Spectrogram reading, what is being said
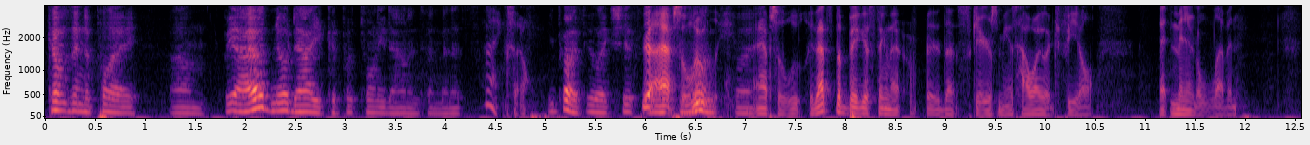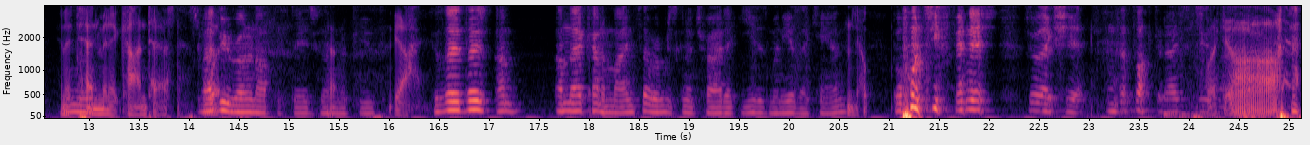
comes into play. Um, but yeah, I had no doubt you could put twenty down in ten minutes. I think so. You probably feel like shit. for Yeah, absolutely, month, absolutely. That's the biggest thing that that scares me is how I would feel at minute eleven in a Mhm. ten minute contest. I'd what- be running off the stage because I'm gonna puke. yeah, Because there, there's I'm I'm that kind of mindset where I'm just gonna try to eat as many as I can. nope. But once you finish, it's like shit. The fuck did I just It's do? like ah, myself?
